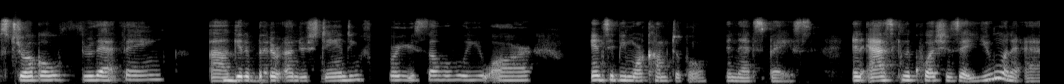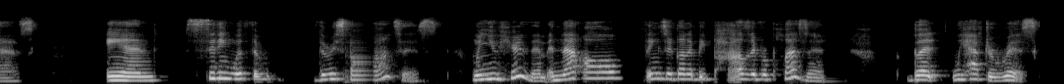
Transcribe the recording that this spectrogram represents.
struggle through that thing, uh, mm-hmm. get a better understanding for yourself of who you are, and to be more comfortable in that space and asking the questions that you want to ask and sitting with the, the responses when you hear them. And not all things are going to be positive or pleasant but we have to risk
